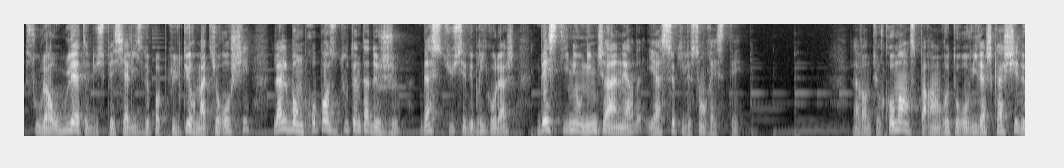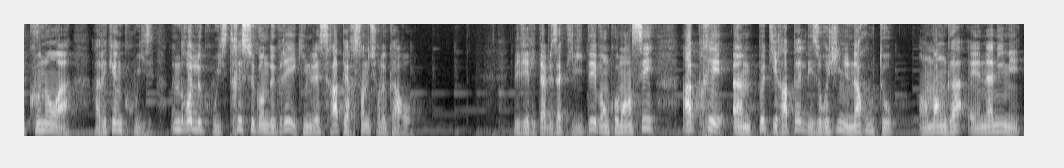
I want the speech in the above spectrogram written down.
Sous la houlette du spécialiste de pop culture Mathieu Rocher, l'album propose tout un tas de jeux, d'astuces et de bricolage destinés aux ninjas en herbe et à ceux qui le sont restés. L'aventure commence par un retour au village caché de Konoha avec un quiz, un drôle de quiz très second degré et qui ne laissera personne sur le carreau. Les véritables activités vont commencer après un petit rappel des origines Naruto, en manga et en animé,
